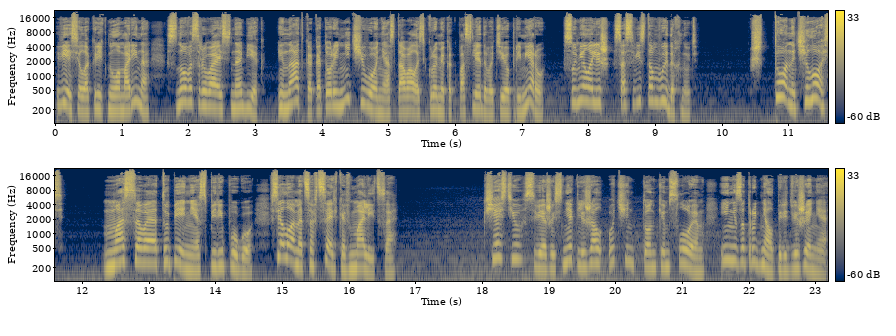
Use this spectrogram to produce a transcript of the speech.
Весело крикнула Марина, снова срываясь на бег, и Надка, которой ничего не оставалось, кроме как последовать ее примеру, сумела лишь со свистом выдохнуть. «Что началось?» «Массовое тупение с перепугу. Все ломятся в церковь молиться». К счастью, свежий снег лежал очень тонким слоем и не затруднял передвижение,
